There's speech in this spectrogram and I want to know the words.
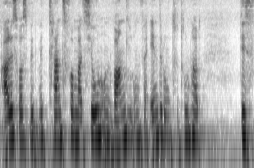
Alles, was mit, mit Transformation und Wandel und Veränderung zu tun hat, das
